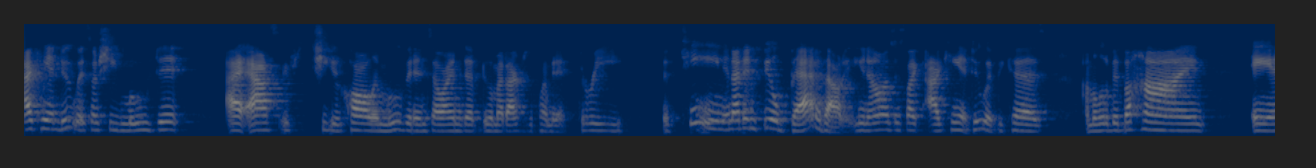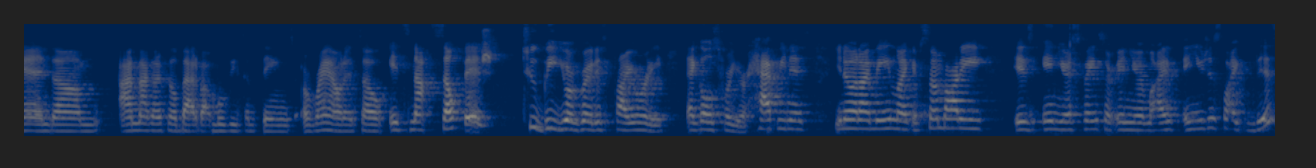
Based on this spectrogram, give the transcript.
I can't do it. So she moved it. I asked if she could call and move it, and so I ended up doing my doctor's appointment at three fifteen, and I didn't feel bad about it. You know, I was just like, I can't do it because I'm a little bit behind and um, I'm not going to feel bad about moving some things around. And so it's not selfish to be your greatest priority. That goes for your happiness. You know what I mean? Like if somebody is in your space or in your life and you just like, this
